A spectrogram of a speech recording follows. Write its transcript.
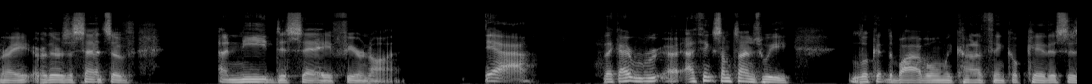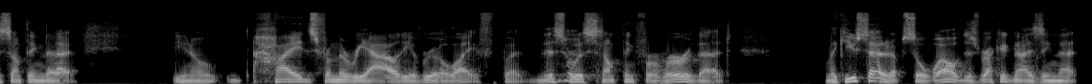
Right. Or there's a sense of a need to say, fear not. Yeah. Like I, I think sometimes we look at the Bible and we kind of think, okay, this is something that, you know, hides from the reality of real life. But this mm-hmm. was something for her that like you set it up so well just recognizing that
